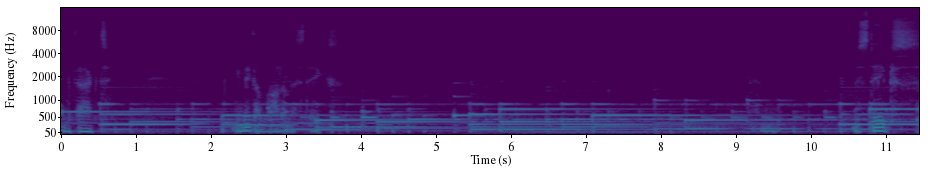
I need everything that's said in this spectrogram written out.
In fact, we make a lot of mistakes. And mistakes,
